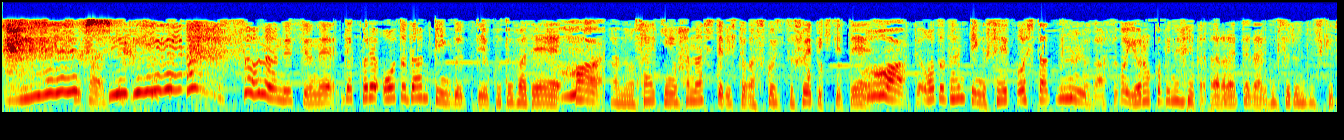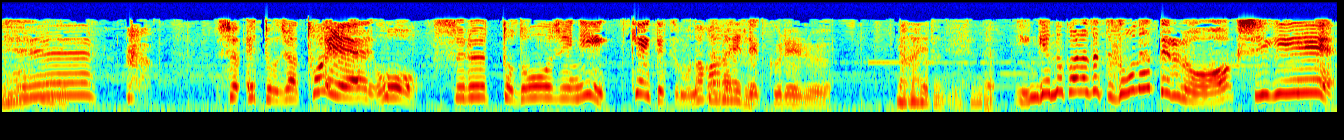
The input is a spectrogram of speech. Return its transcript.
え、へえ、不思議。そうなんですよね。で、これオートダンピングっていう言葉で、はあの最近話してる人が少しずつ増えてきてい。て、はでオートダンピング成功したって方がすごい喜びのように語られてたりもするんですけい。ども、へえ。そえっと、じゃあトイレをすると同時に、経血も流れてくれる。流れるんですね。人間の体ってどうなってるの？不思議。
